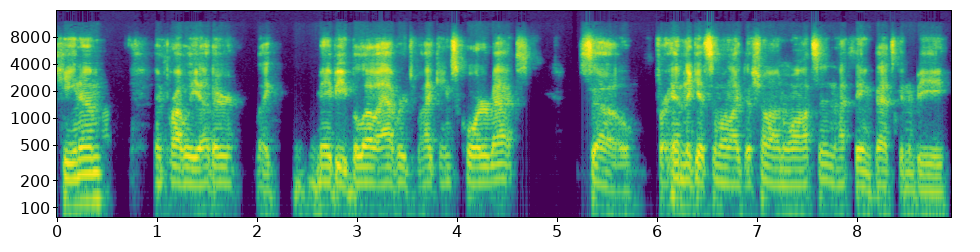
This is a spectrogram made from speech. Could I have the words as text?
Keenum and probably other like maybe below average Vikings quarterbacks. So for him to get someone like Deshaun Watson, I think that's going to be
